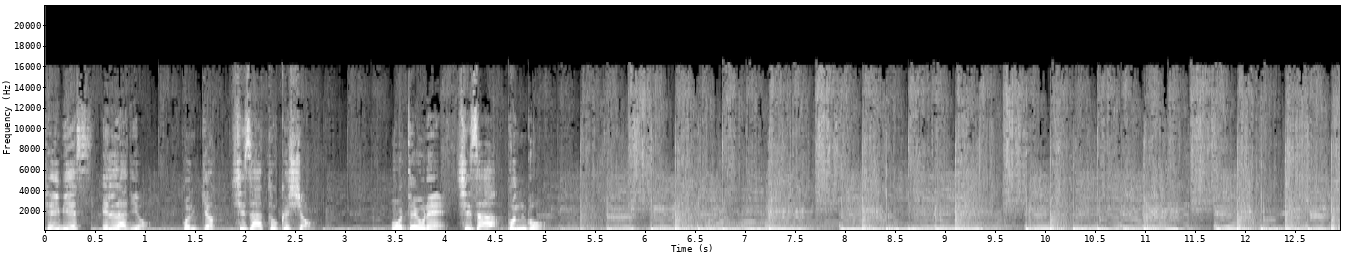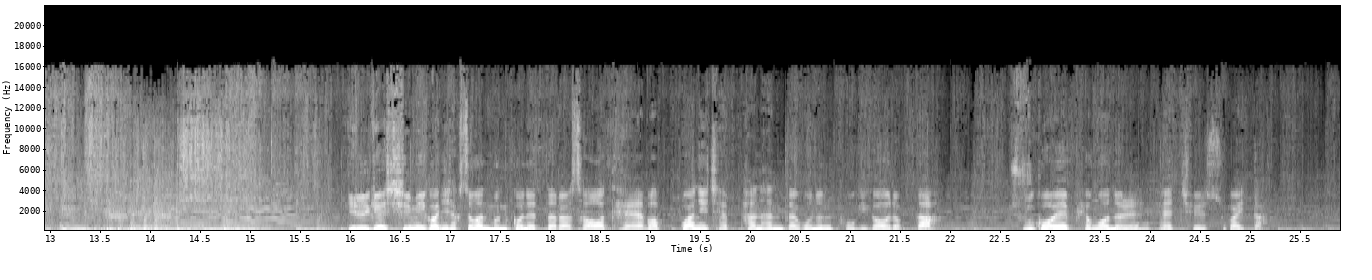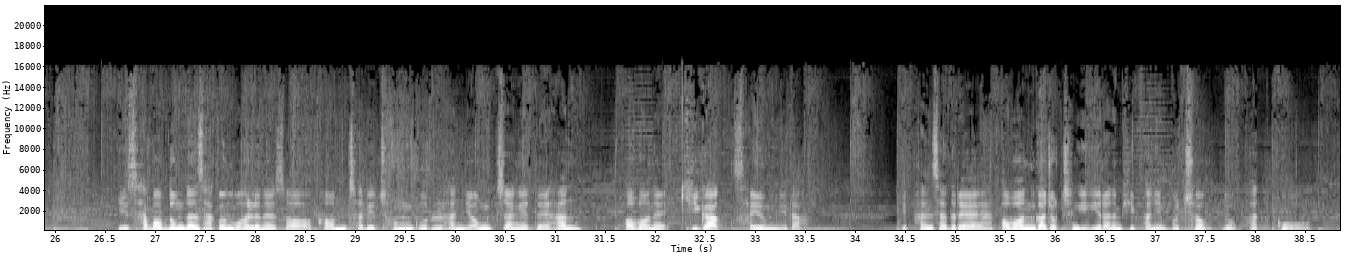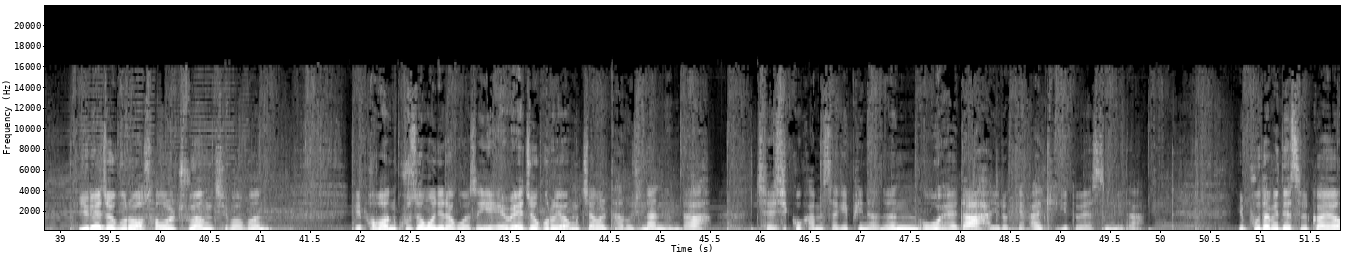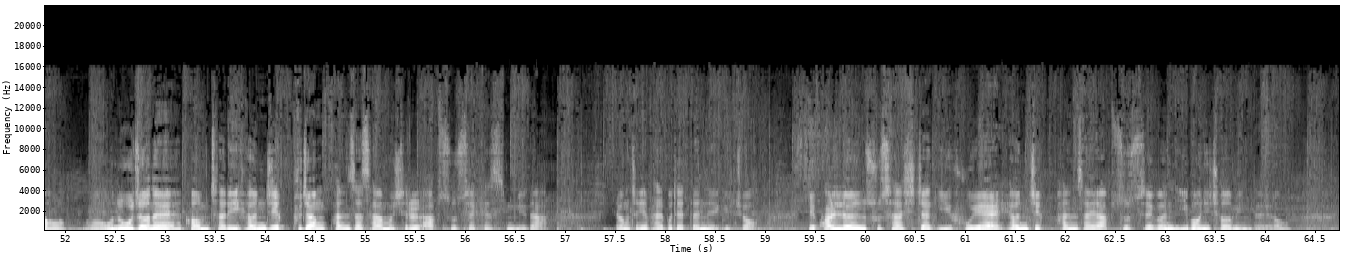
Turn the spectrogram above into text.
KBS 1라디오 본격 시사 토크쇼 오태훈의 시사본부 일개 심의관이 작성한 문건에 따라서 대법관이 재판한다고는 보기가 어렵다. 주거의 평온을 해칠 수가 있다. 이 사법농단 사건과 관련해서 검찰이 청구를 한 영장에 대한 법원의 기각 사유입니다. 이 판사들의 법원 가족 챙기기라는 비판이 무척 높았고 이례적으로 서울중앙지법은 이 법원 구성원이라고 해서 예외적으로 영장을 다루지는 않는다. 제 식구 감싸기 비난은 오해다 이렇게 밝히기도 했습니다. 부담이 됐을까요? 어, 오늘 오전에 검찰이 현직 부장판사 사무실을 압수수색했습니다. 영장이 발부됐다는 얘기죠. 관련 수사 시작 이후에 현직 판사의 압수수색은 이번이 처음인데요.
